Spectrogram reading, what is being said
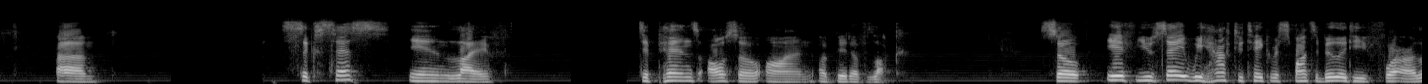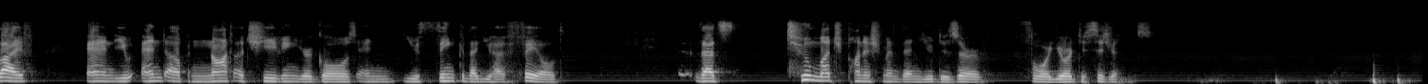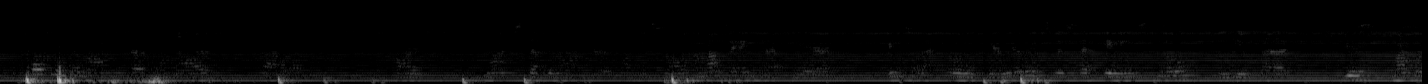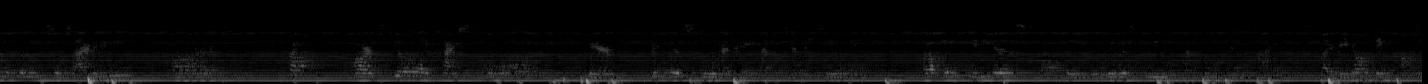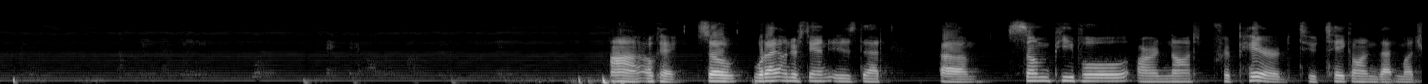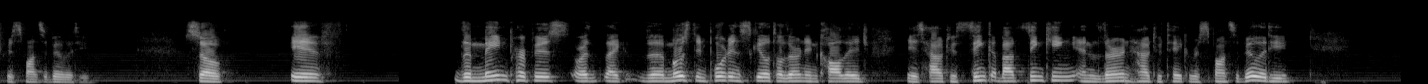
um, success in life depends also on a bit of luck. So if you say we have to take responsibility for our life and you end up not achieving your goals and you think that you have failed, that's too much punishment than you deserve for your decisions. Ah, okay. So what I understand is that um, some people are not prepared to take on that much responsibility. So if the main purpose or like the most important skill to learn in college is how to think about thinking and learn how to take responsibility.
